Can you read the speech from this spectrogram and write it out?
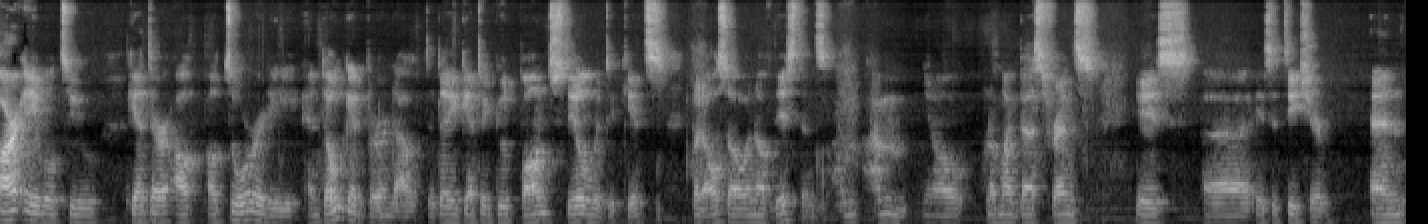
are able to get their authority and don't get burned out. That they get a good bond still with the kids, but also enough distance. I'm, I'm you know, one of my best friends is uh, is a teacher, and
